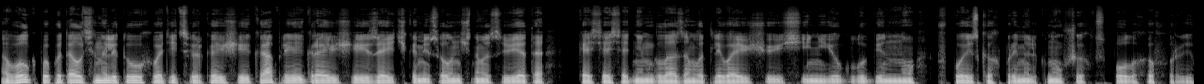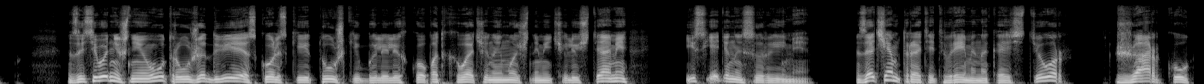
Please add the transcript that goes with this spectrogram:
А волк попытался на лету ухватить сверкающие капли, играющие зайчиками солнечного света, косясь одним глазом в отливающую синюю глубину в поисках промелькнувших всполохов рыб. За сегодняшнее утро уже две скользкие тушки были легко подхвачены мощными челюстями и съедены сырыми. Зачем тратить время на костер, жарку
